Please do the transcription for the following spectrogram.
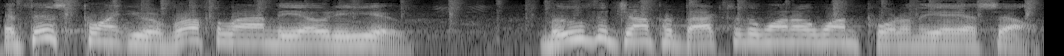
At this point, you have rough aligned the ODU. Move the jumper back to the 101 port on the ASL.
